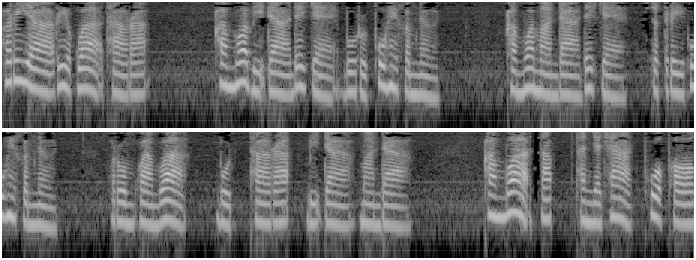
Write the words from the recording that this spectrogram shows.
ภริยาเรียกว่าทาระคำว่าบิดาได้แก่ บุรุษผู้ให้กำเนิดคำว่ามารดาได้แก่ สตรีผู้ให้กำเนิด รวมความว่า บุตร ทาระ บิดา มารดาคำว่า ทรัพย์ ธัญชาติ พวกพ้อง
